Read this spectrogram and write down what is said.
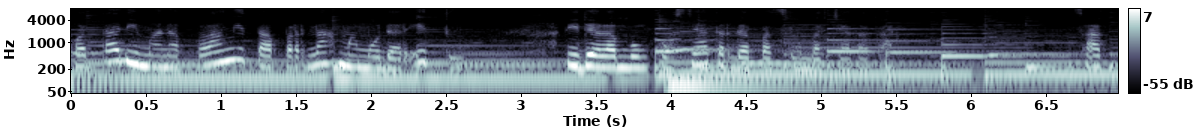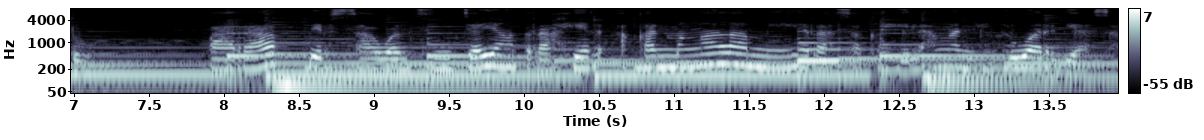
kota di mana pelangi tak pernah memudar itu, di dalam bungkusnya terdapat selembar catatan. 1. Para pirsawan senja yang terakhir akan mengalami rasa kehilangan yang luar biasa.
